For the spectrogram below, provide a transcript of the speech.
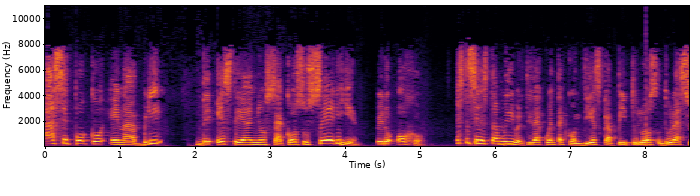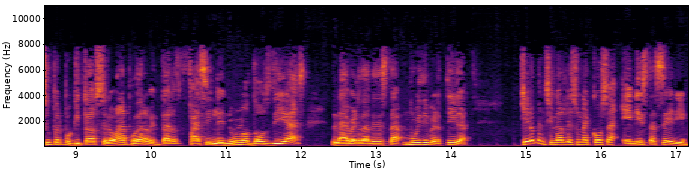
Hace poco, en abril de este año, sacó su serie, pero ojo, esta serie está muy divertida, cuenta con 10 capítulos, dura súper poquito, se lo van a poder aventar fácil en uno o dos días. La verdad está muy divertida. Quiero mencionarles una cosa en esta serie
